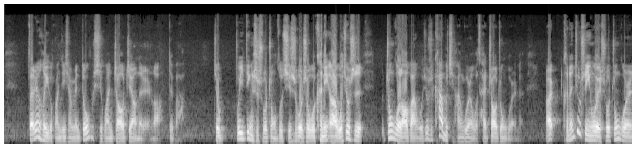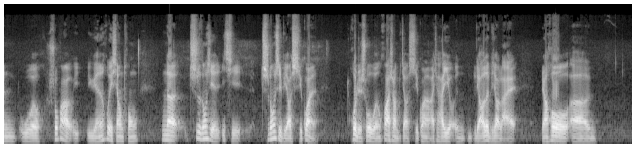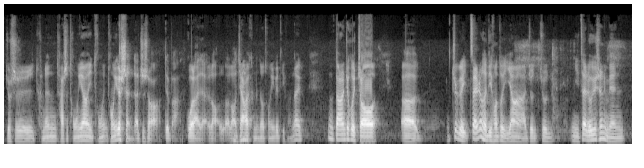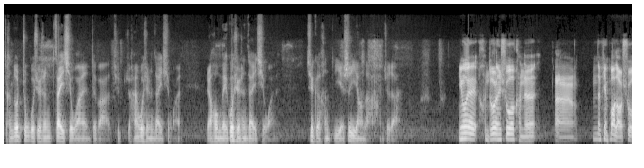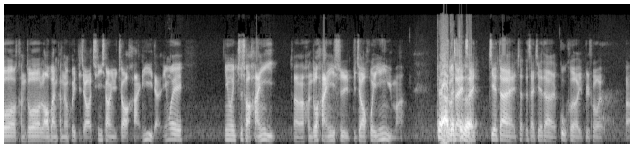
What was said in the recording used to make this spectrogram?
在任何一个环境下面都喜欢招这样的人了，对吧？就不一定是说种族歧视，或者说我肯定啊，我就是中国老板，我就是看不起韩国人，我才招中国人的。而可能就是因为说中国人我说话语言会相通，那吃的东西一起吃东西比较习惯，或者说文化上比较习惯，而且还有嗯聊得比较来，然后呃就是可能还是同样同同一个省的，至少对吧？过来的老老家可能都同一个地方，那那当然就会招呃这个在任何地方都一样啊，就就。你在留学生里面，很多中国学生在一起玩，对吧？就韩国学生在一起玩，然后美国学生在一起玩，这个很也是一样的，我觉得。因为很多人说，可能，嗯，那篇报道说，很多老板可能会比较倾向于招韩裔的，因为，因为至少韩裔，呃，很多韩裔是比较会英语嘛。对啊，说在这个在接待在在接待顾客，比如说。呃，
